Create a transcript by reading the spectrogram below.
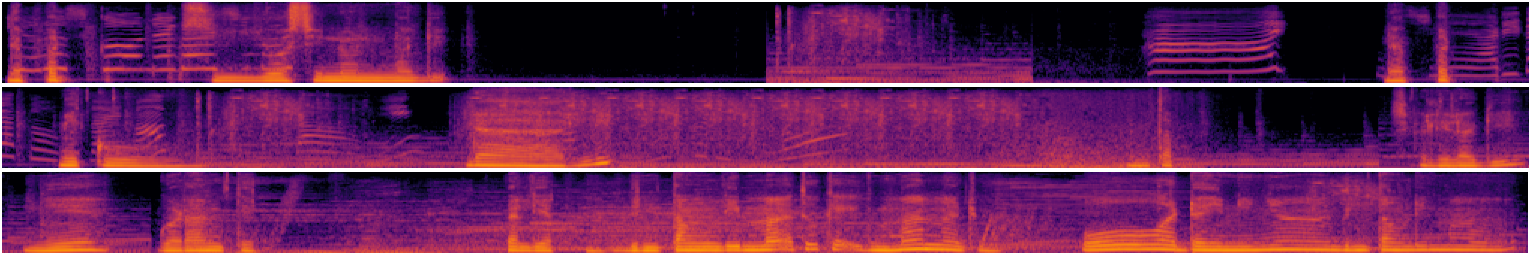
Dapat si Yoshinon lagi. Dapat Miku. Dari mantap. Sekali lagi, ini garanti Kita lihat bintang 5 itu kayak gimana tuh. Oh, ada ininya bintang 5.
